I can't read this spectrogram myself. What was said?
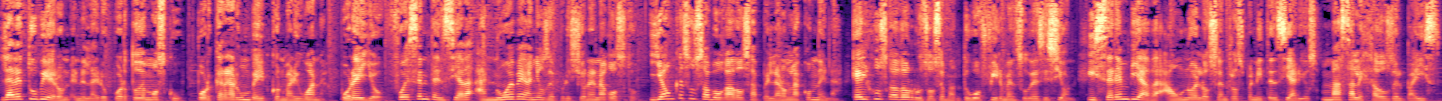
la detuvieron en el aeropuerto de Moscú por cargar un vape con marihuana. Por ello, fue sentenciada a nueve años de prisión en agosto y aunque sus abogados apelaron la condena, el juzgado ruso se mantuvo firme en su decisión y ser enviada a uno de los centros penitenciarios más alejados del país.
